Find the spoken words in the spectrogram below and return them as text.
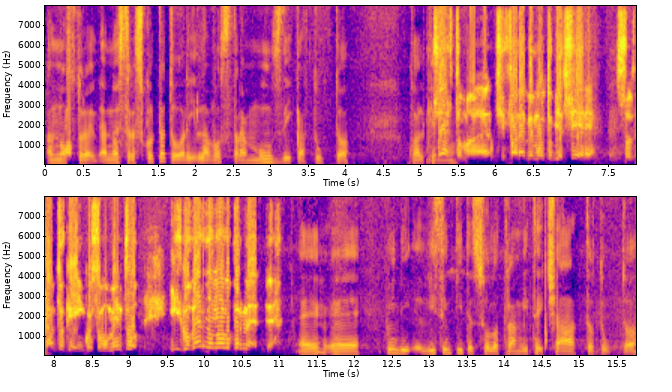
al nostro- ai nostri ascoltatori la vostra musica, tutto. Qualche Certo, ma eh, ci farebbe molto piacere, soltanto che in questo momento il governo non lo permette. Eh, eh, quindi vi sentite solo tramite chat o tutto?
